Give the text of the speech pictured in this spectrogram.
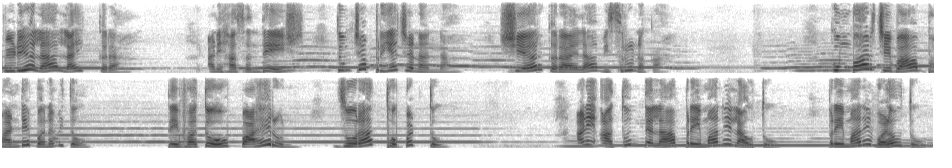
व्हिडिओला लाईक करा आणि हा संदेश तुमच्या प्रियजनांना शेअर करायला विसरू नका. कुंभार जेव्हा भांडे बनवितो तेव्हा तो बाहेरून जोरात थोपटतो आणि आतून त्याला प्रेमाने लावतो प्रेमाने वळवतो.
